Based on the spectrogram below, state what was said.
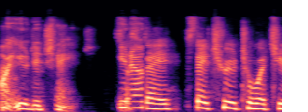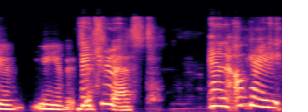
I want you to change. You So know, stay stay true to what you you've discussed. and okay,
